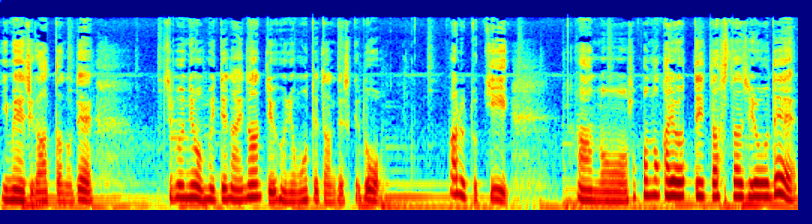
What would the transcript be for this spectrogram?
イメージがあったので自分には向いてないなっていうふうに思ってたんですけどある時あのそこの通っていたスタジオで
